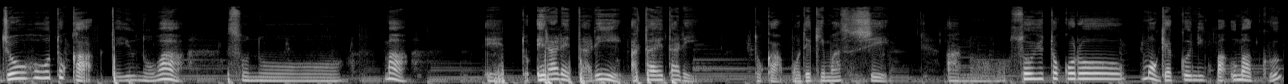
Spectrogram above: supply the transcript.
情報とかっていうのはそのまあえ、っと得られたり与えたりとかもできますしあのそういうところも逆に、まあ、うまく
